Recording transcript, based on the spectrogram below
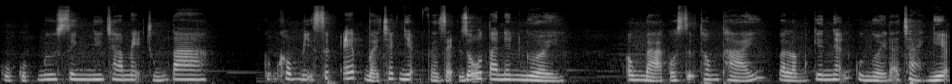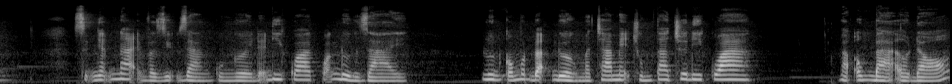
của cuộc mưu sinh như cha mẹ chúng ta, cũng không bị sức ép bởi trách nhiệm phải dạy dỗ ta nên người. Ông bà có sự thông thái và lòng kiên nhẫn của người đã trải nghiệm. Sự nhẫn nại và dịu dàng của người đã đi qua quãng đường dài luôn có một đoạn đường mà cha mẹ chúng ta chưa đi qua. Và ông bà ở đó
